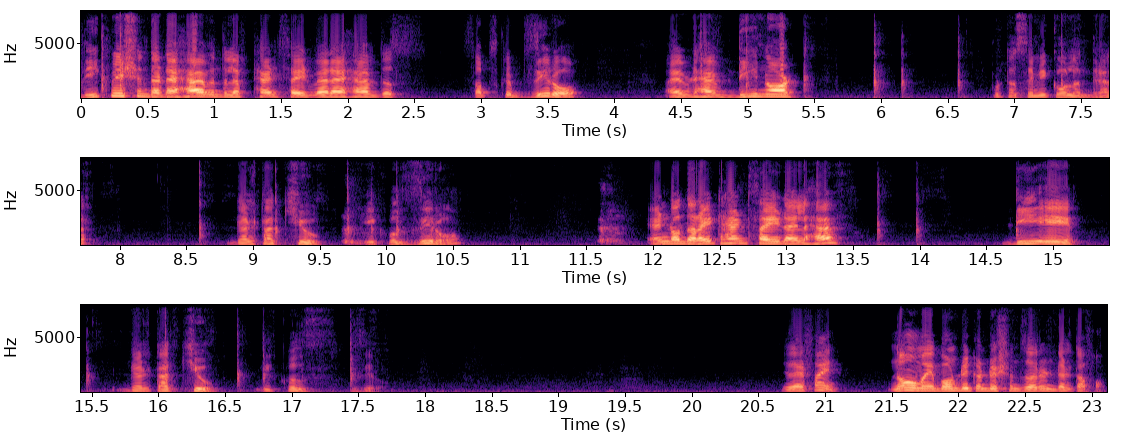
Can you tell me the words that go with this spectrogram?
the equation that I have in the left hand side where I have this subscript 0 I would have d naught put a semicolon there delta q equals 0 and on the right hand side I will have dA delta q equals 0. Is that fine? Now my boundary conditions are in delta form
